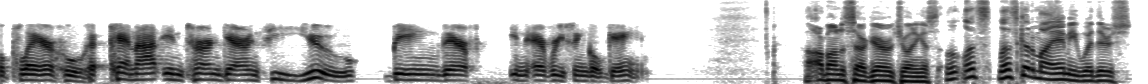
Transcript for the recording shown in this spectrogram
a player who cannot in turn guarantee you being there in every single game. Uh, Armando Salguero joining us. Let's let's go to Miami where there's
